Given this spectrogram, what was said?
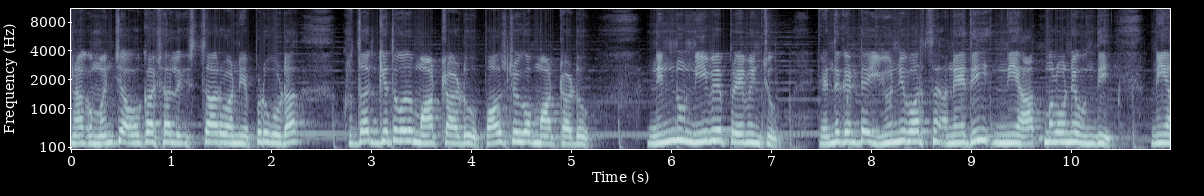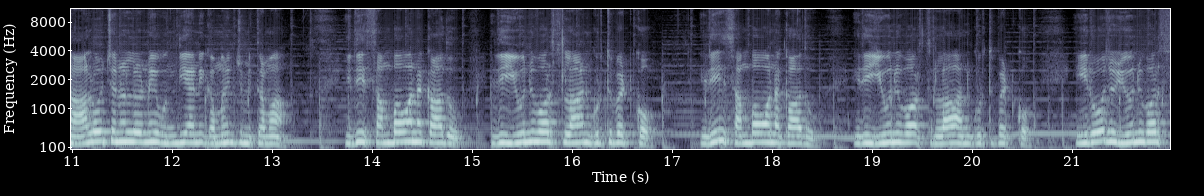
నాకు మంచి అవకాశాలు ఇస్తారు అని ఎప్పుడు కూడా కృతజ్ఞతగా మాట్లాడు పాజిటివ్గా మాట్లాడు. నిన్ను నీవే ప్రేమించు. ఎందుకంటే యూనివర్స్ అనేది నీ ఆత్మలోనే ఉంది. నీ ఆలోచనలోనే ఉంది అని గమనించు మిత్రమా. ఇది సంభావన కాదు. ఇది యూనివర్స్ లా అని గుర్తుపెట్టుకో. ఇది సంభావన కాదు. ఇది యూనివర్స్ లా అని గుర్తుపెట్టుకో. ఈరోజు యూనివర్స్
